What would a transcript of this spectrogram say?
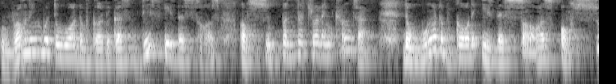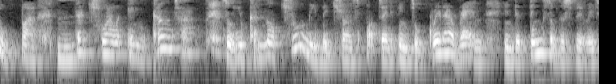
running with the word of God, because this is the source of supernatural encounter. The word of God is the source of supernatural encounter. So you cannot truly be transported into greater realm in the things of the spirit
